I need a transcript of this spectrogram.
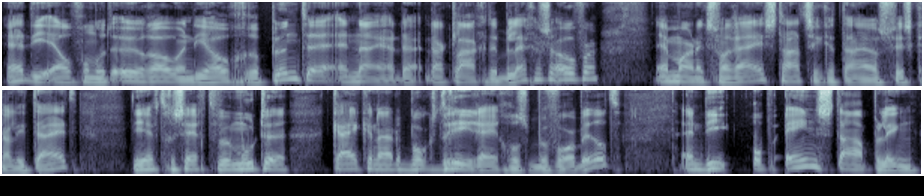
hè, die 1100 euro en die hogere punten. En nou ja, daar, daar klagen de beleggers over. En Marnix van Rij, staatssecretaris Fiscaliteit, die heeft gezegd we moeten kijken naar de box 3 regels bijvoorbeeld. En die opeenstapeling,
